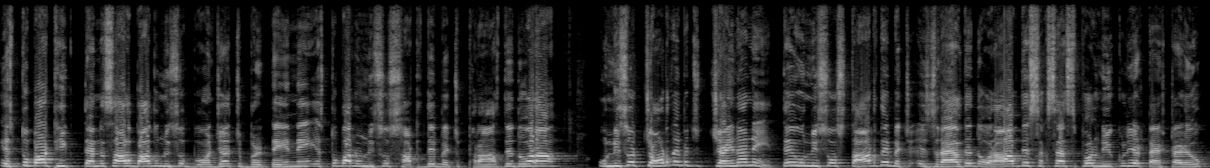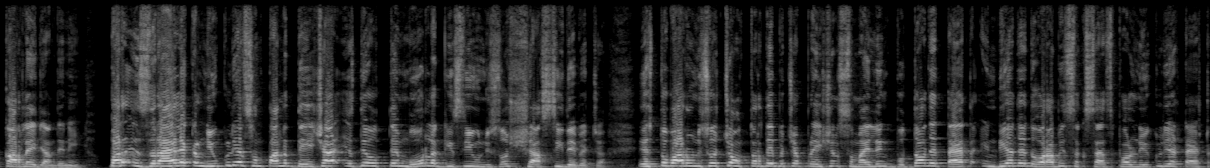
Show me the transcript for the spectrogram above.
ਇਸ ਤੋਂ ਬਾਅਦ ਠੀਕ 3 ਸਾਲ ਬਾਅਦ 1952 ਚ ਬ੍ਰਿਟੇਨ ਨੇ, ਇਸ ਤੋਂ ਬਾਅਦ 1960 ਦੇ ਵਿੱਚ ਫਰਾਂਸ ਦੇ ਦੁਆਰਾ 1964 ਦੇ ਵਿੱਚ ਚਾਈਨਾ ਨੇ ਤੇ 1967 ਦੇ ਵਿੱਚ ਇਜ਼ਰਾਈਲ ਦੇ ਦੁਆਰਾ ਆਪਦੇ ਸਕਸੈਸਫੁਲ ਨਿਊਕਲੀਅਰ ਟੈਸਟ ਜਿਹੜੇ ਉਹ ਕਰ ਲਏ ਜਾਂਦੇ ਨੇ। ਪਰ ਇਜ਼ਰਾਈਲ ਇੱਕ ਨਿਊਕਲੀਅਰ ਸੰਪੰਨ ਦੇਸ਼ ਆ, ਇਸ ਦੇ ਉੱਤੇ ਮੋਹਰ ਲੱਗੀ ਸੀ 1986 ਦੇ ਵਿੱਚ। ਇਸ ਤੋਂ ਬਾਅਦ 1974 ਦੇ ਵਿੱਚ ਆਪਰੇਸ਼ਨ ਸਮਾਈਲਿੰਗ ਬੁੱਧਾ ਦੇ ਤਹਿਤ ਇੰਡੀਆ ਦੇ ਦੁਆਰਾ ਵੀ ਸਕਸੈਸਫੁਲ ਨਿਊਕਲੀਅਰ ਟੈਸਟ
